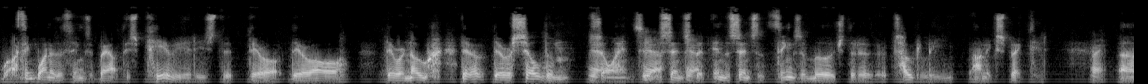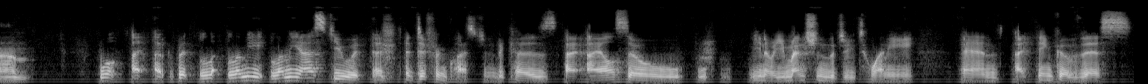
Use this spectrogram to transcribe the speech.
well, I think one of the things about this period is that there are there are there are no there are, there are seldom yeah. signs in yeah. the sense yeah. that in the sense that things emerge that are, are totally unexpected. Right. Um, well, I, I, but l- let me let me ask you a, a, a different question because I, I, also, you know, you mentioned the G20 and I think of this,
